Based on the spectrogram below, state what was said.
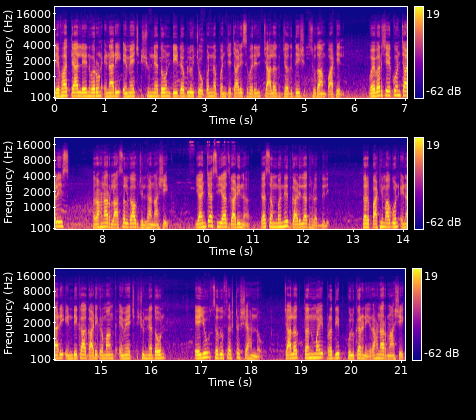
तेव्हा त्या लेनवरून येणारी एम एच शून्य दोन डी डब्ल्यू चोपन्न पंचेचाळीसवरील चालक जगदीश सुदाम पाटील वयवर्ष एकोणचाळीस राहणार लासलगाव जिल्हा नाशिक यांच्या सियाज गाडीनं त्या संबंधित गाडीला धडक दिली. तर पाठीमागून येणारी इंडिका गाडी क्रमांक एम एच शून्य दोन ए यू सदुसष्ट शहाण्णव चालक तन्मय प्रदीप कुलकर्णी राहणार नाशिक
